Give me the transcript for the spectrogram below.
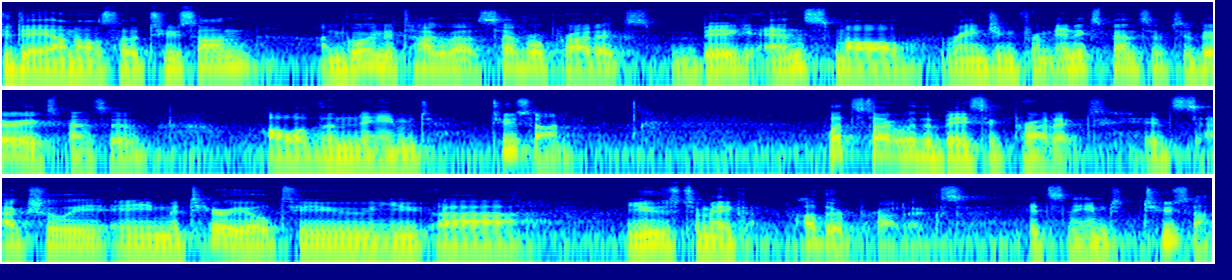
Today on Also Tucson, I'm going to talk about several products, big and small, ranging from inexpensive to very expensive, all of them named Tucson. Let's start with a basic product. It's actually a material to uh, use to make other products. It's named Tucson.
